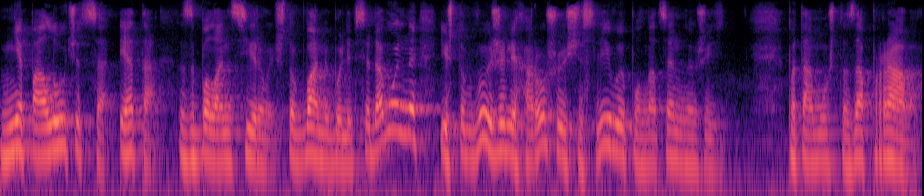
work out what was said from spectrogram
Не получится это сбалансировать, чтобы вами были все довольны и чтобы вы жили хорошую, счастливую, полноценную жизнь. Потому что за право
